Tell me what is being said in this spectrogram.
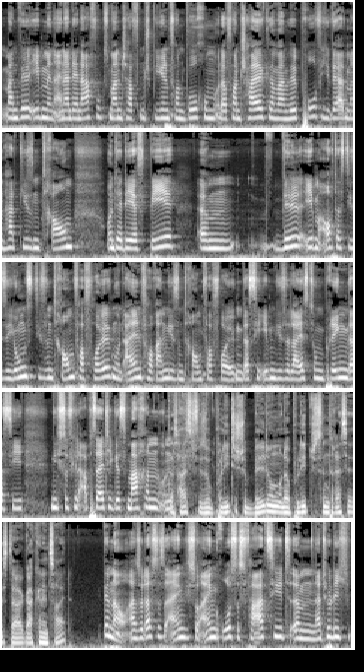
man will eben in einer der Nachwuchsmannschaften spielen von Bochum oder von Schalke, man will Profi werden, man hat diesen Traum und der DFB ähm, will eben auch, dass diese Jungs diesen Traum verfolgen und allen voran diesen Traum verfolgen, dass sie eben diese Leistung bringen, dass sie nicht so viel Abseitiges machen. Und das heißt, für so politische Bildung oder politisches Interesse ist da gar keine Zeit? Genau, also das ist eigentlich so ein großes Fazit. Ähm, natürlich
